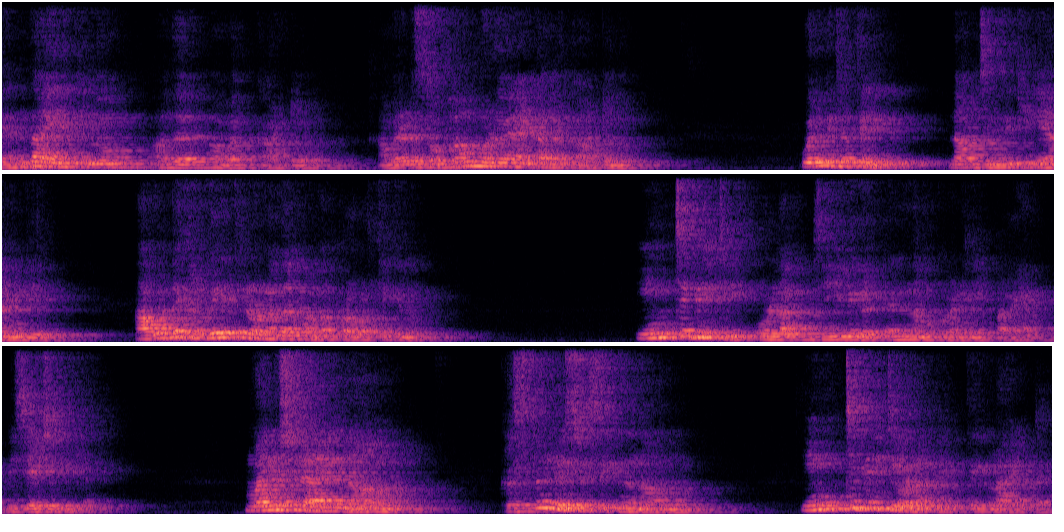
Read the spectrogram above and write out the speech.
എന്തായിരിക്കുന്നു? അത് അവർ കാട്ടുന്നു. അവരുടെ സ്വഭാവം മുഴുവനായിട്ട് അവർ കാട്ടുന്നു. ഒരു വിധത്തിൽ നാം ചിന്തിക്കുകയാണെങ്കിൽ അവരുടെ ഹൃദയത്തിലുള്ളത് അവർ പ്രവർത്തിക്കുന്നു. ഇന്റഗ്രിറ്റി ഉള്ള ജീവികൾ എന്ന് നമുക്ക് വേണമെങ്കിൽ പറയാം വിശേഷിപ്പിക്കാം. മനുഷ്യരായ നാമും ക്രിസ്തു വിശ്വസിക്കുന്ന നാമും ഇന്റഗ്രിറ്റി ഉള്ള വ്യക്തികളായിട്ട്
